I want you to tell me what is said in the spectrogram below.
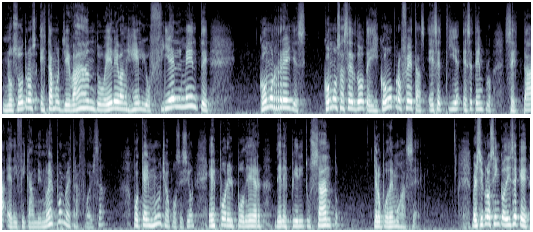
nosotros estamos llevando el Evangelio fielmente como reyes como sacerdotes y como profetas, ese, ese templo se está edificando. Y no es por nuestra fuerza, porque hay mucha oposición, es por el poder del Espíritu Santo que lo podemos hacer. Versículo 5 dice que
